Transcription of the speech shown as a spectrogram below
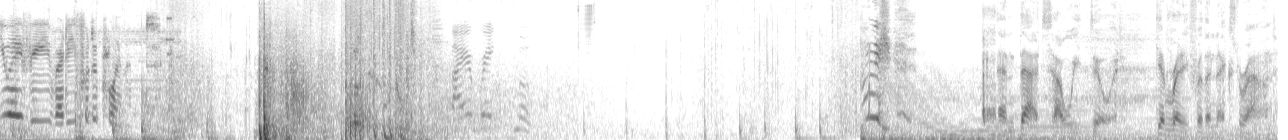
UAV ready for deployment. Fire break smoke. And that's how we do it. Get ready for the next round.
